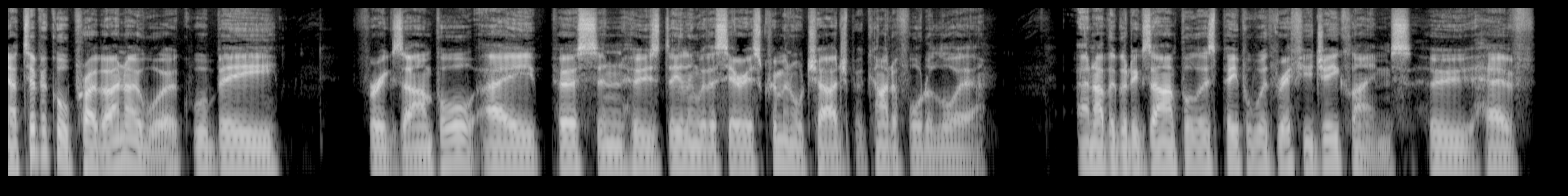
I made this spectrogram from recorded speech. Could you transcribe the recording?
Now, typical pro bono work will be for example, a person who's dealing with a serious criminal charge but can't afford a lawyer. Another good example is people with refugee claims who have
